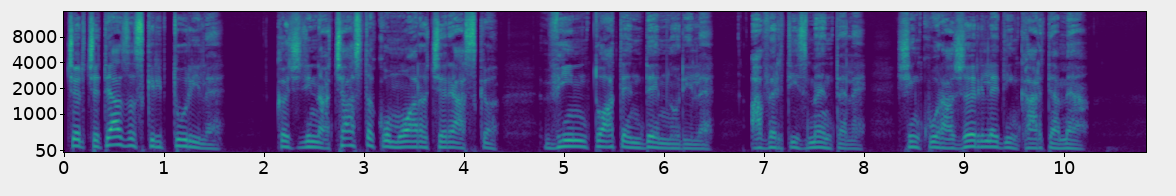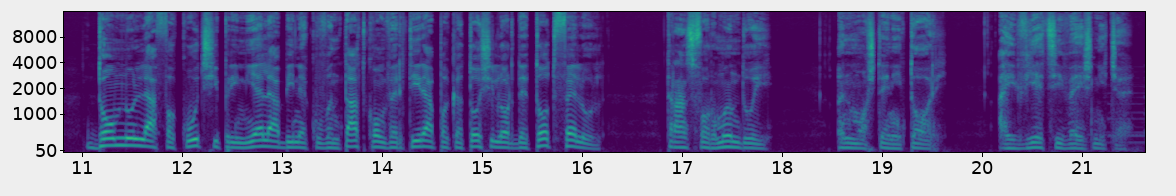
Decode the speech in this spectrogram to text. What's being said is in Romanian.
Cercetează scripturile, căci din această comoară cerească vin toate îndemnurile, avertizmentele și încurajările din cartea mea. Domnul le-a făcut și prin ele a binecuvântat convertirea păcătoșilor de tot felul, transformându-i în moștenitori ai vieții veșnice.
